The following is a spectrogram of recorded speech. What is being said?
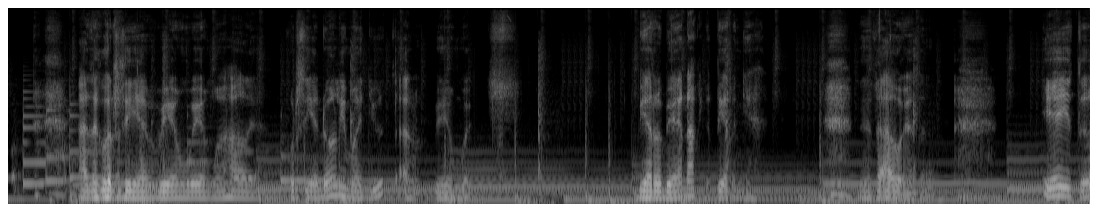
Ada kursinya BMW yang mahal ya. Kursinya doang 5 juta loh BMW biar lebih enak nyetirnya. Nggak tahu ya tahu. ya itu.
